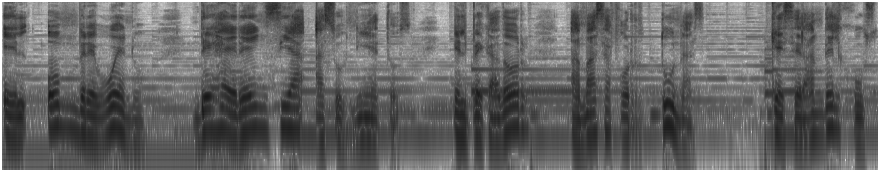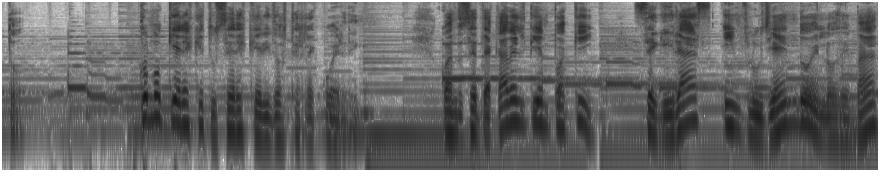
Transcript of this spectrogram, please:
el hombre bueno deja herencia a sus nietos, el pecador amasa fortunas que serán del justo. ¿Cómo quieres que tus seres queridos te recuerden? Cuando se te acabe el tiempo aquí, ¿seguirás influyendo en los demás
